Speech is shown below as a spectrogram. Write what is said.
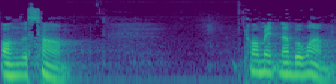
on the psalm. Comment number one.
